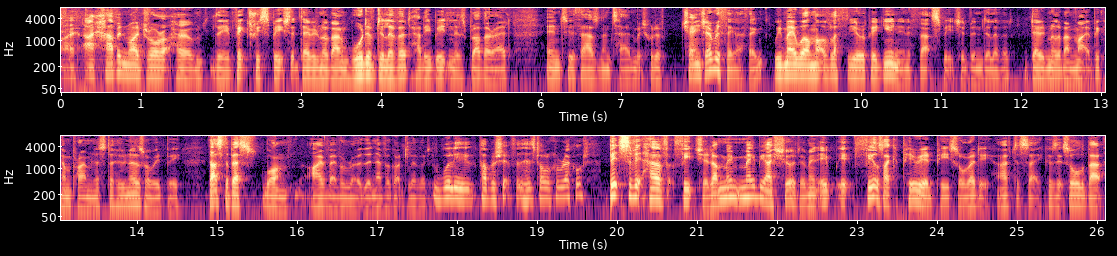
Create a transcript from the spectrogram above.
I, I have in my drawer at home the victory speech that David Miliband would have delivered had he beaten his brother Ed in 2010, which would have changed everything, I think. We may well not have left the European Union if that speech had been delivered. David Miliband might have become Prime Minister, who knows where we'd be. That's the best one I've ever wrote that never got delivered. Will you publish it for the historical record? Bits of it have featured. I mean, maybe I should. I mean, it, it feels like a period piece already, I have to say, because it's all about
